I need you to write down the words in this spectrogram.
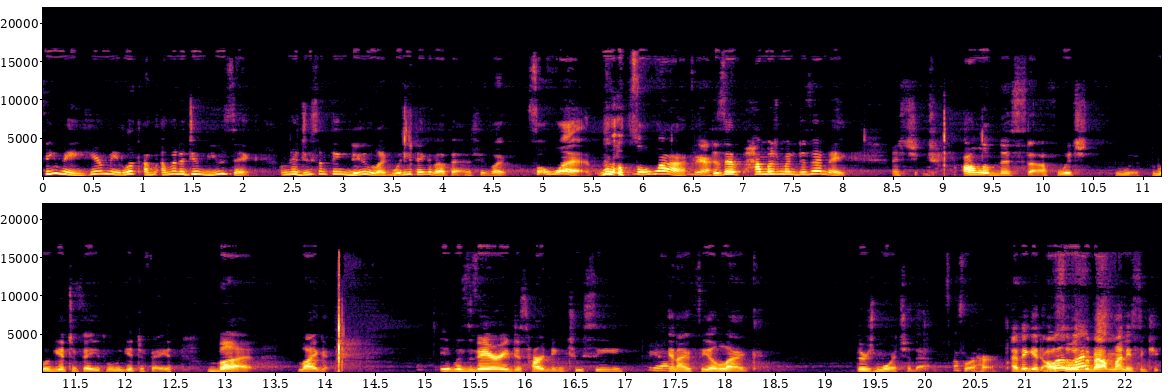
see me, hear me, look, I'm, I'm gonna do music. I'm gonna do something new. Like, what do you think about that? And she's like, for what? for why? Yeah. Does that? How much money does that make? And she, all of this stuff, which we- we'll get to faith when we get to faith, but like, it was very disheartening to see, Yeah. and I feel like there's more to that for her. I think it also is about money secu-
